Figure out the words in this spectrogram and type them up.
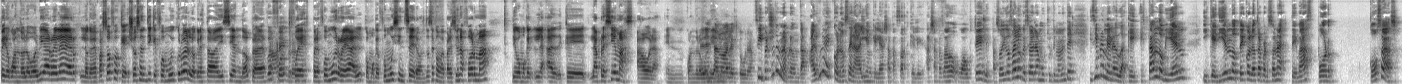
Pero cuando lo volví a releer, lo que me pasó fue que yo sentí que fue muy cruel lo que le estaba diciendo, pero después fue, fue, pero fue muy real, como que fue muy sincero. Entonces, como me pareció una forma, digo, como que la, que la aprecié más ahora, en cuando lo En volví esta a nueva leer. lectura. Sí, pero yo tengo una pregunta. ¿Alguna vez conocen a alguien que le haya pasado, que le haya pasado o a ustedes les pasó? Digo, es algo que se habla mucho últimamente y siempre me da la duda que estando bien y queriéndote con la otra persona te vas por cosas.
